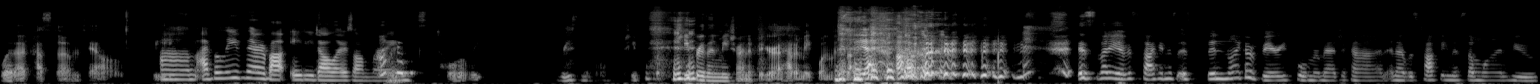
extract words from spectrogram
would a custom tail be? Um, I believe they're about eighty dollars okay, online. that's totally reasonable. Cheap, cheaper than me trying to figure out how to make one myself. Yeah. it's funny. I was talking to. It's been like a very cool Mermagicon, and I was talking to someone who.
